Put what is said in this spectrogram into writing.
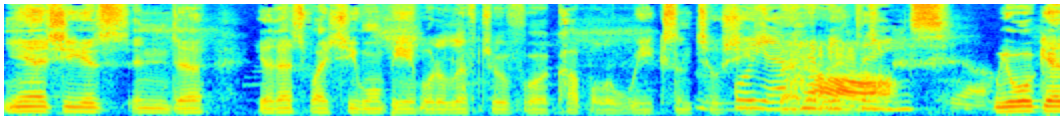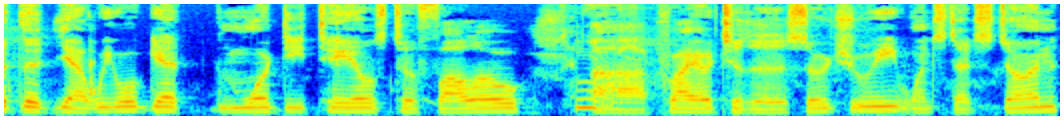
yeah, she is, and uh, yeah, that's why she won't be able to lift her for a couple of weeks until oh, she's oh yeah, better. heavy things. We will get the yeah, we will get more details to follow uh, prior to the surgery once that's done,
